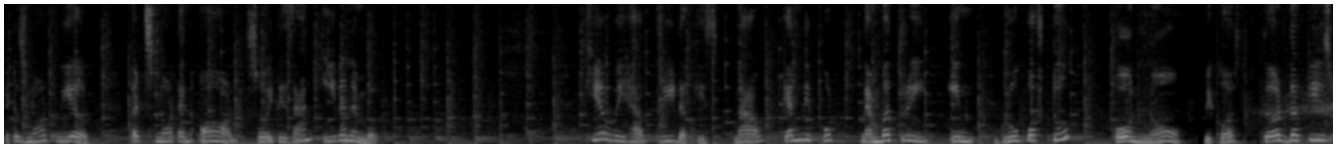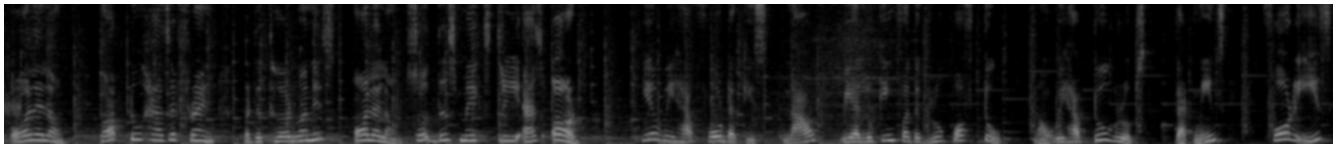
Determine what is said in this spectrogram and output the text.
It is not weird. It's not an odd. So it is an even number. Here we have 3 duckies. Now, can we put number 3 in group of 2? Oh no, because third ducky is all alone. Top 2 has a friend, but the third one is all alone. So this makes 3 as odd. Here we have 4 duckies. Now we are looking for the group of 2. Now we have 2 groups. That means 4 is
